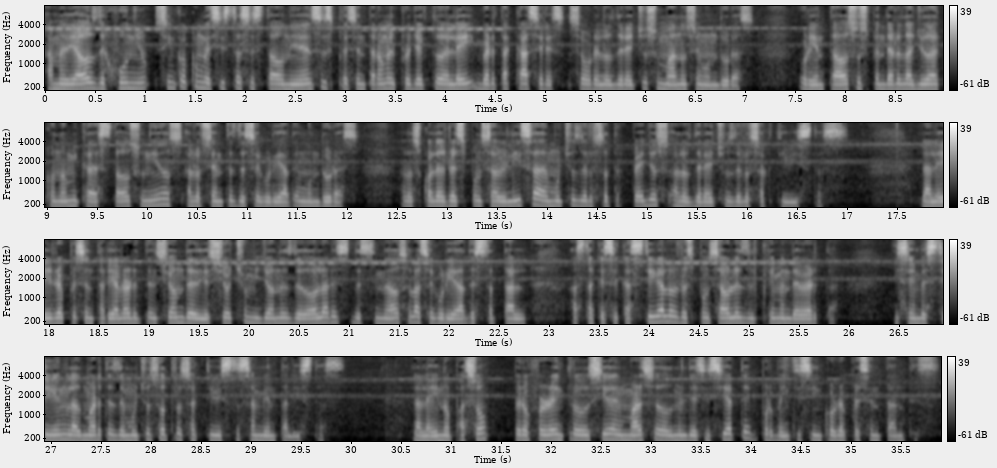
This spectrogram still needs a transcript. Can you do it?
A mediados de junio, cinco congresistas estadounidenses presentaron el proyecto de ley Berta Cáceres sobre los derechos humanos en Honduras, orientado a suspender la ayuda económica de Estados Unidos a los entes de seguridad en Honduras, a los cuales responsabiliza de muchos de los atropellos a los derechos de los activistas. La ley representaría la retención de 18 millones de dólares destinados a la seguridad estatal hasta que se castigue a los responsables del crimen de Berta y se investiguen las muertes de muchos otros activistas ambientalistas. La ley no pasó, pero fue reintroducida en marzo de 2017 por 25 representantes.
